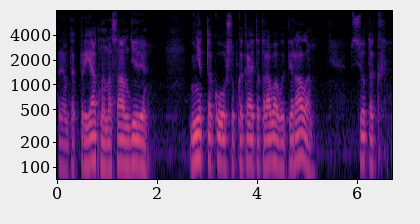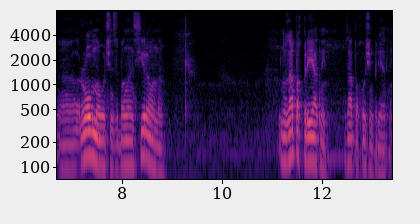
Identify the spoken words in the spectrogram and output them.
прям так приятно. На самом деле нет такого, чтобы какая-то трава выпирала. Все так э, ровно, очень сбалансировано. Но запах приятный. Запах очень приятный.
